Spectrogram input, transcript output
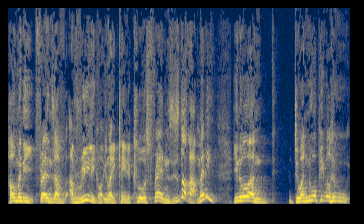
how many friends I've, I've really got, you know, like kind of close friends. There's not that many, you know, and do I know people who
